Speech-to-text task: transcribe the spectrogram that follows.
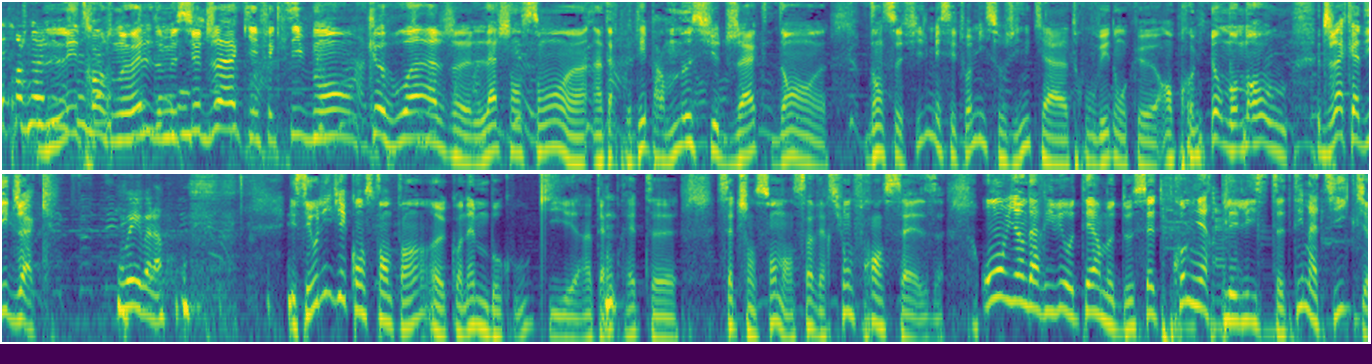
l'étrange Noël. de Monsieur L'étrange Jack. Noël de Monsieur Jack, effectivement. Que vois-je? La chanson euh, interprétée par Monsieur Jack dans euh, dans ce film. Et c'est toi, misogyne, qui a trouvé donc euh, en premier au moment où Jack a dit Jack. Oui, voilà. Et c'est Olivier Constantin euh, qu'on aime beaucoup qui interprète euh, cette chanson dans sa version française. On vient d'arriver au terme de cette première playlist thématique.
